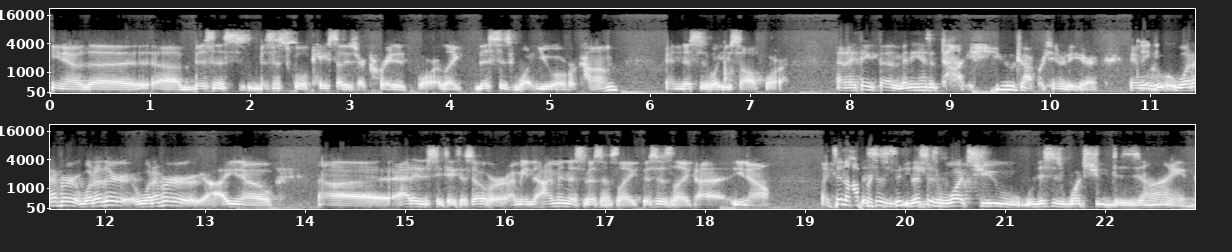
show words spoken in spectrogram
you know the uh, business business school case studies are created for. Like this is what you overcome, and this is what you solve for. And I think that Mini has a ton, huge opportunity here. And wh- whatever, whatever, whatever, uh, you know, uh, ad agency takes this over. I mean, I'm in this business. Like this is like, uh, you know, It's an This is opportunity. this is what you this is what you design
